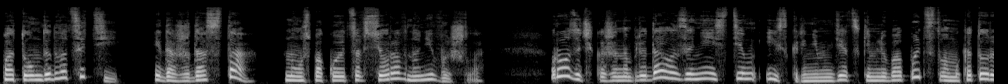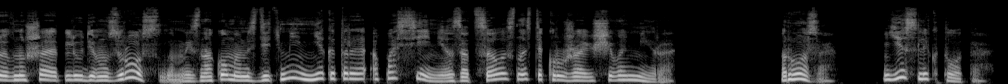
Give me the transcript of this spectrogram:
потом до двадцати и даже до ста, но успокоиться все равно не вышло. Розочка же наблюдала за ней с тем искренним детским любопытством, которое внушает людям взрослым и знакомым с детьми некоторое опасение за целостность окружающего мира. «Роза, если кто-то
